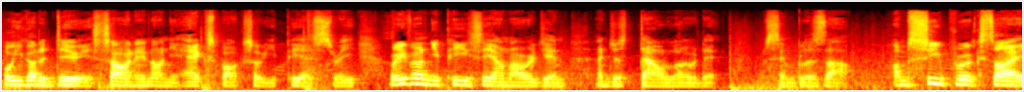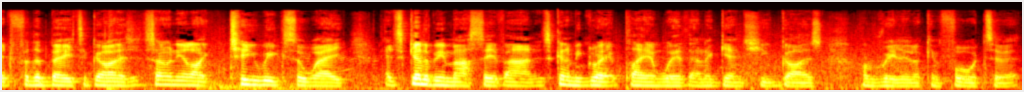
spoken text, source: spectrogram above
All you got to do is sign in on your Xbox or your PS3, or even on your PC on Origin, and just download it. Simple as that. I'm super excited for the beta, guys. It's only like two weeks away. It's going to be massive, and it's going to be great playing with and against you guys. I'm really looking forward to it.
